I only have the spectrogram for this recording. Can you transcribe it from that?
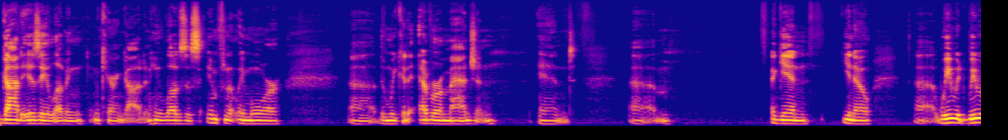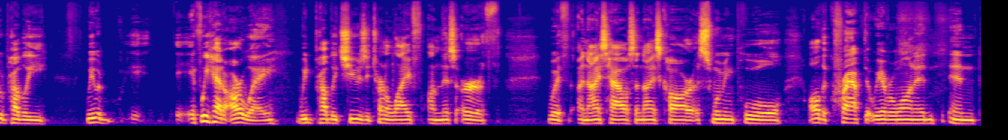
god is a loving and caring god and he loves us infinitely more uh, than we could ever imagine. And um, again you know uh, we would we would probably we would if we had our way we'd probably choose eternal life on this earth with a nice house a nice car a swimming pool all the crap that we ever wanted and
